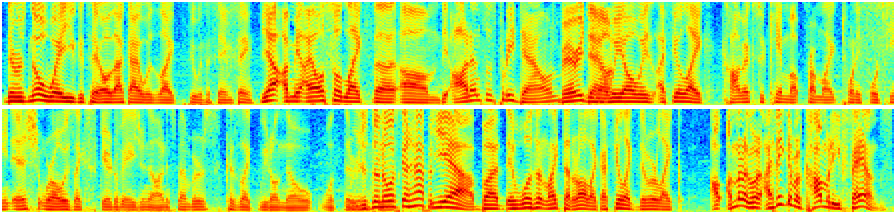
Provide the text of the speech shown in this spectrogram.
there was no way you could say, oh, that guy was like doing the same thing. Yeah, I mean, I also like the um the audience was pretty down. Very You know, down. we always I feel like comics who came up from like 2014 ish were always like scared of Asian audience members because like we don't know what they're. We just don't know what's gonna happen. Yeah, but it wasn't like that at all. Like I feel like they were like I- I'm gonna go. I think they were comedy fans.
